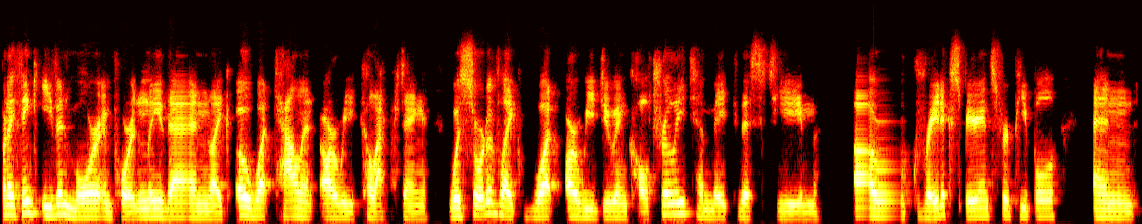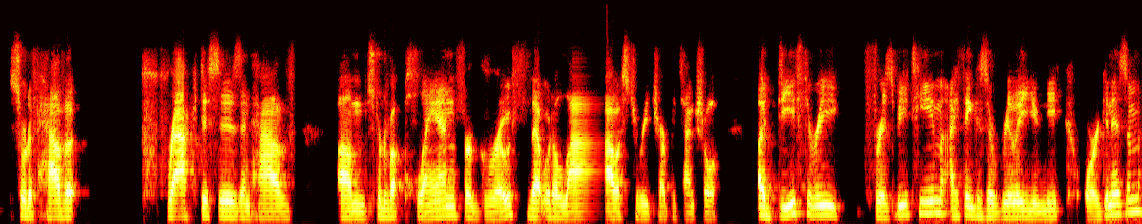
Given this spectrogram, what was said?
but i think even more importantly than like oh what talent are we collecting was sort of like what are we doing culturally to make this team a great experience for people and sort of have a, practices and have um, sort of a plan for growth that would allow us to reach our potential. A d3 frisbee team i think is a really unique organism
